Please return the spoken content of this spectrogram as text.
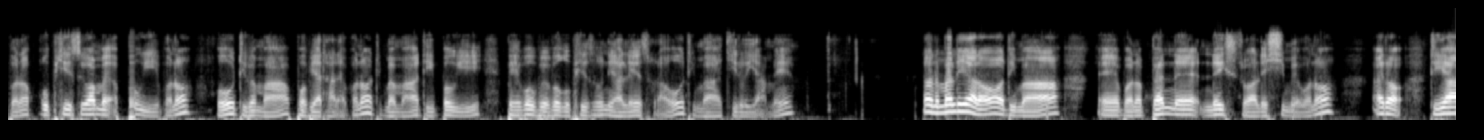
ဘောနော်ကိုဖြည့်ဆိုရမယ့်အပုတ်ကြီးဘောနော်ဟိုဒီဘက်မှာပေါ်ပြထားတယ်ဘောနော်ဒီဘက်မှာဒီပုတ်ကြီးဘယ်ပုတ်ဘယ်ပုတ်ကိုဖြည့်ဆိုနေရလဲဆိုတာကိုဒီမှာကြည့်လို့ရမယ်နောက်နံပါတ်4ကတော့ဒီမှာအဲဘောနော် back နဲ့ next ဆိုတာလေးရှိမယ်ဘောနော် အဲ့တော့ဒီဟာ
